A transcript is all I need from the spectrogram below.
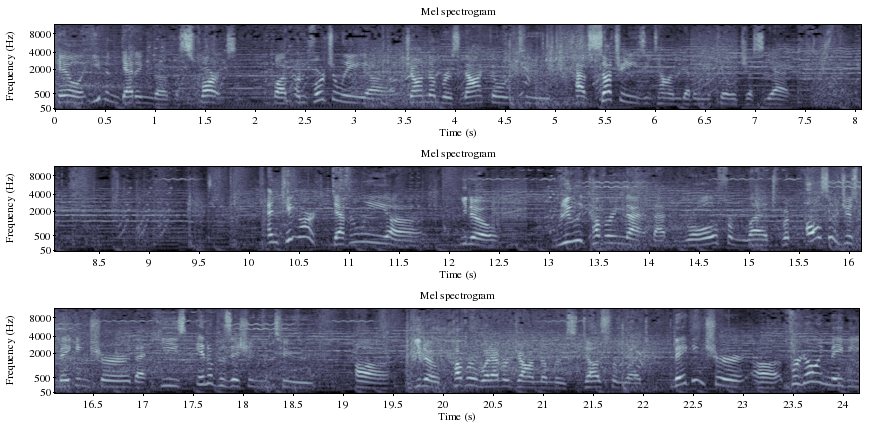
kill, even getting the, the sparks. But unfortunately, uh, John Number is not going to have such an easy time getting the kill just yet. And King Arc definitely, uh, you know, really covering that, that roll from ledge, but also just making sure that he's in a position to, uh, you know, cover whatever John Numbers does from ledge. Making sure, uh, going maybe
